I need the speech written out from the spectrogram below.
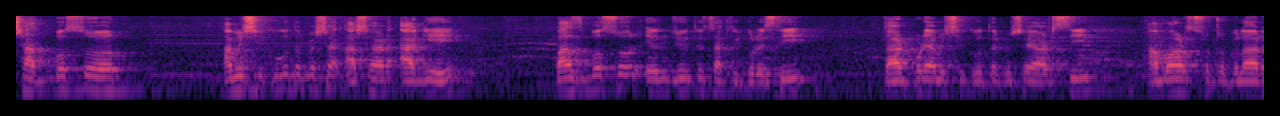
সাত বছর, আমি শিক্ষকতা পেশায় আসার আগে পাঁচ বছর এনজিওতে চাকরি করেছি। তারপরে আমি শিক্ষকতা পেশায় আসছি। আমার ছোটোবেলার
